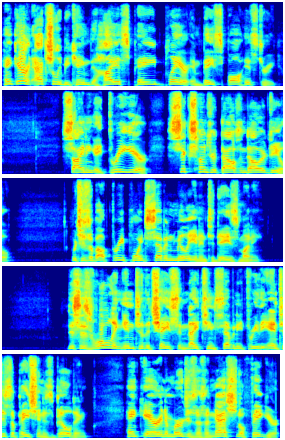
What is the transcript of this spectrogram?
Hank Aaron actually became the highest paid player in baseball history, signing a three year, $600,000 deal, which is about 3.7 million in today's money. This is rolling into the chase in 1973. The anticipation is building. Hank Aaron emerges as a national figure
